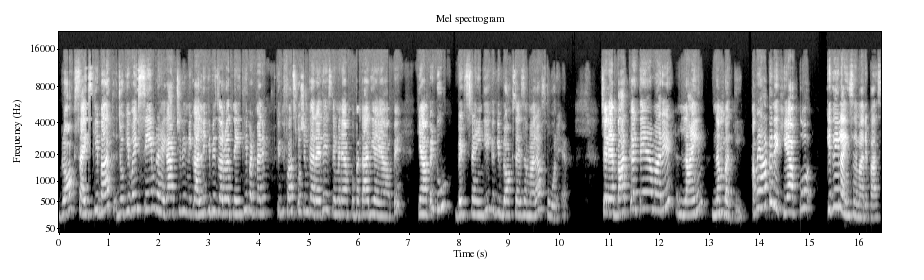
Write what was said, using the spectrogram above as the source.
ब्लॉक साइज़ की बात, जो कि वही सेम रहेगा। एक्चुअली निकालने की भी ज़रूरत नहीं थी बट मैंने, क्योंकि फ़र्स्ट क्वेश्चन कर रहे थे, इसलिए मैंने आपको बता दिया यहाँ पे कि यहाँ पे टू बिट्स रहेंगी, क्योंकि ब्लॉक साइज़ हमारा फोर है। चलिए, अब बात करते हैं हमारे लाइन नंबर की। अब यहाँ पे देखिए आपको कितनी लाइन है हमारे पास?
